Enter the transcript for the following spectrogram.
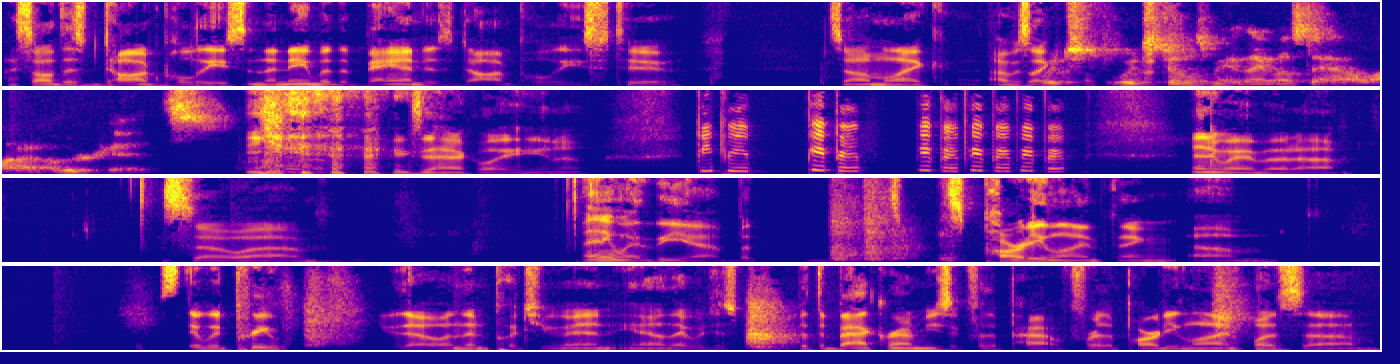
I saw this Dog Police, and the name of the band is Dog Police, too. So I'm like, I was like... which which tells me they must have had a lot of other hits. Yeah, exactly, you know. Beep, beep, beep, beep, beep, beep, beep, beep, beep. Anyway, but uh, so um, anyway, the uh, but this party line thing, um, it would pre you though, and then put you in. You know, they would just. But the background music for the for the party line was um,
